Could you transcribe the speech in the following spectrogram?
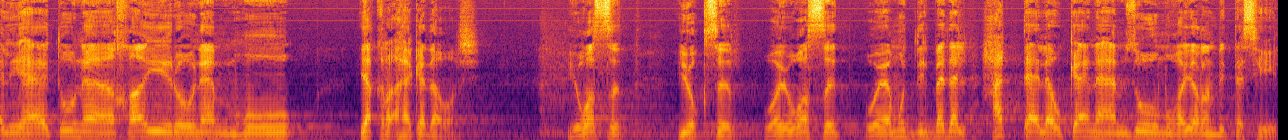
آلهتنا خير نمه. يقرأ هكذا ورش. يوسط يقصر ويوسط ويمد البدل حتى لو كان همزه مغيرا بالتسهيل.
